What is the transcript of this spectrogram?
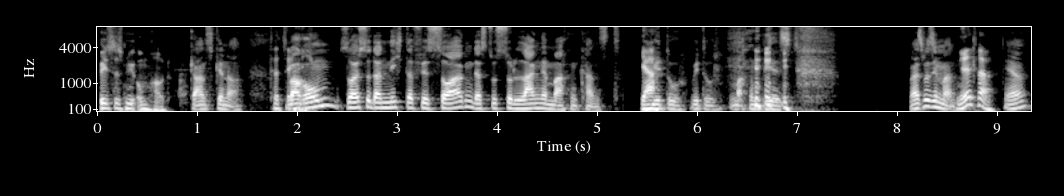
Bis es mir umhaut. Ganz genau. Warum sollst du dann nicht dafür sorgen, dass du es so lange machen kannst, ja. wie, du, wie du machen willst? weißt du, was ich meine? Ja, klar. Ja?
